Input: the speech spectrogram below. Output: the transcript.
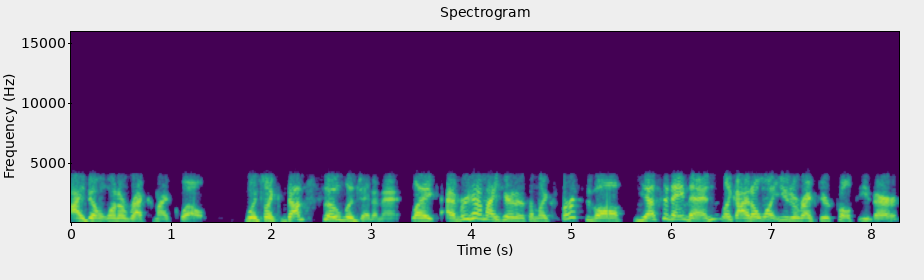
I don't want to wreck my quilt which like that's so legitimate. Like every time I hear this, I'm like, first of all, yes and amen. Like I don't want you to wreck your quilt either.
